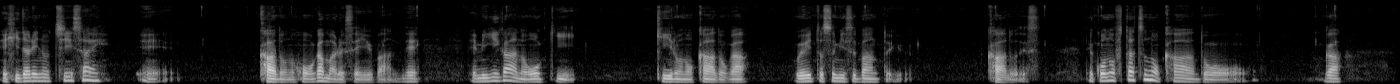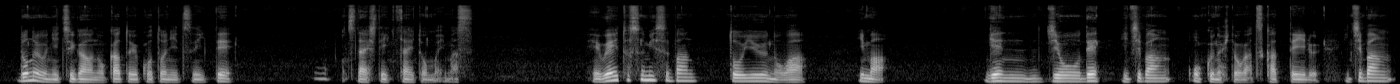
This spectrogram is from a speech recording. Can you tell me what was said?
左の小さい、えー、カードの方がマルセイユ版で右側の大きい黄色のカードがウェイト・スミス版というカードです。でこの2つのカードがどのように違うのかということについてお伝えしていきたいと思います。ウェイト・スミス版というのは今現状で一番多くの人が使っている一番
